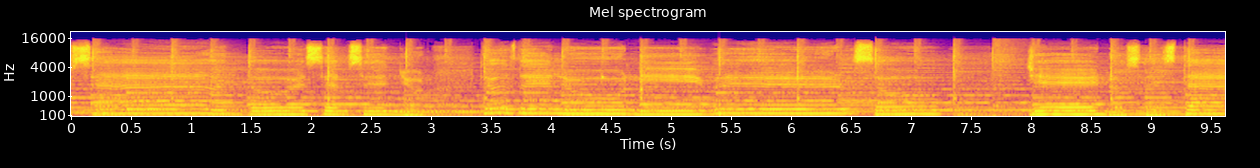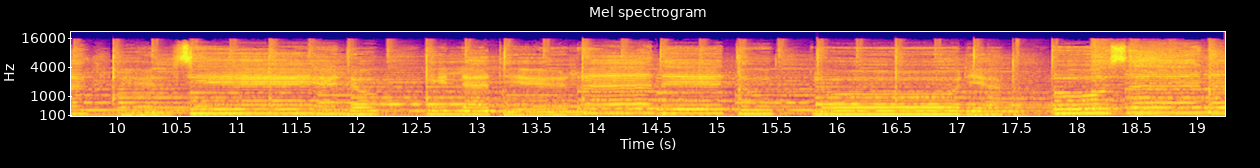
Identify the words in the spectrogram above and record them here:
santo es el Señor, Dios del universo, llenos está el cielo la tierra de tu gloria. Osana,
